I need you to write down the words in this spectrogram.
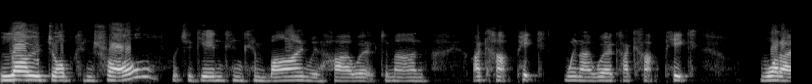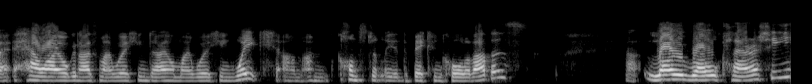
Low job control, which again can combine with high work demands. I can't pick when I work, I can't pick what I how I organise my working day or my working week. Um, I'm constantly at the beck and call of others. Uh, low role clarity,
